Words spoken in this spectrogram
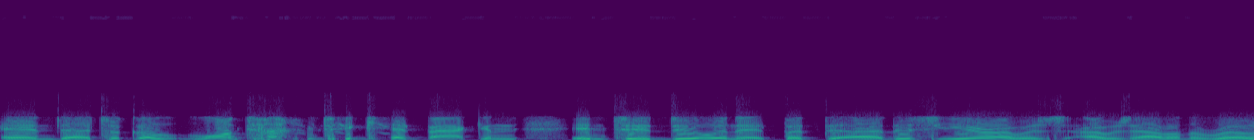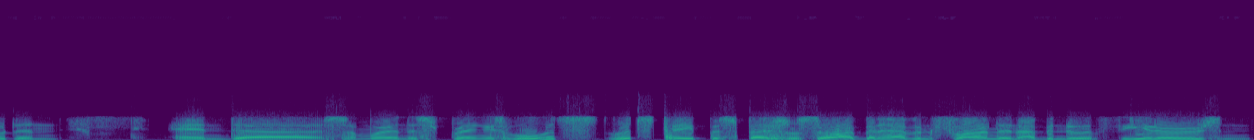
And uh, took a long time to get back in, into doing it. But uh, this year, I was I was out on the road and and uh, somewhere in the spring, I said, "Well, let's let's tape a special." So I've been having fun, and I've been doing theaters and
